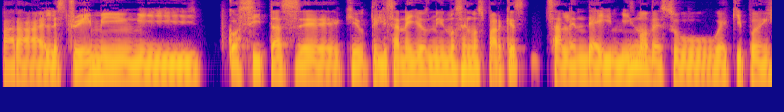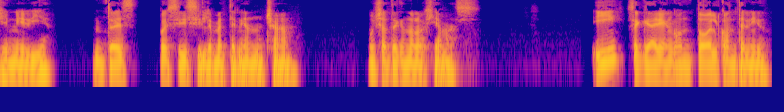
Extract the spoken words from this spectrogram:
para el streaming y cositas eh, que utilizan ellos mismos en los parques salen de ahí mismo, de su equipo de ingeniería. Entonces, pues sí, sí le meterían mucha, mucha tecnología más. Y se quedarían con todo el contenido.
